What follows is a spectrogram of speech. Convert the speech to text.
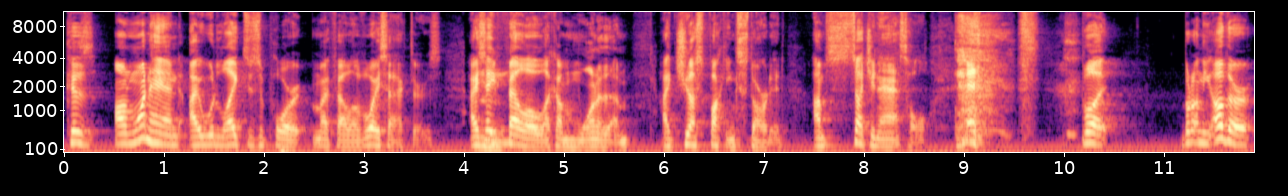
because on one hand, I would like to support my fellow voice actors. I say fellow like I'm one of them. I just fucking started. I'm such an asshole. but but on the other,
